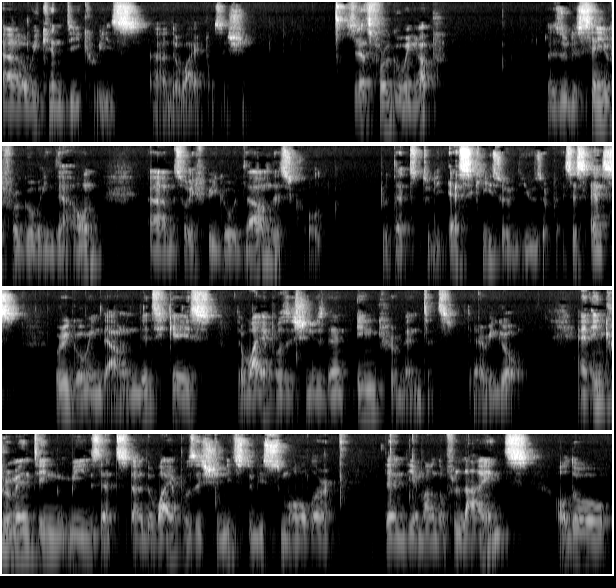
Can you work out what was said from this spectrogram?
uh, we can decrease uh, the y position. So that's for going up. Let's do the same for going down. Um, so if we go down, let's call, put that to the S key. So if the user presses S, we're going down. In this case, the Y position is then incremented. There we go. And incrementing means that uh, the Y position needs to be smaller than the amount of lines, although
